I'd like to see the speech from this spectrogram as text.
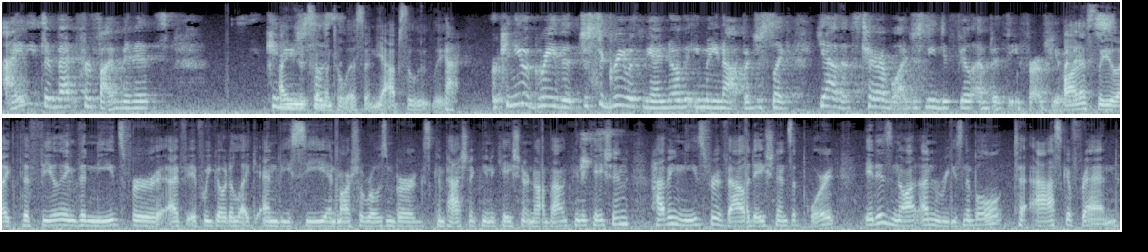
i need to vent for five minutes can you I need just someone listen? to listen yeah absolutely yeah. or can you agree that just agree with me i know that you may not but just like yeah that's terrible i just need to feel empathy for a few minutes honestly like the feeling the needs for if, if we go to like nvc and marshall rosenberg's compassionate communication or nonviolent communication having needs for validation and support it is not unreasonable to ask a friend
